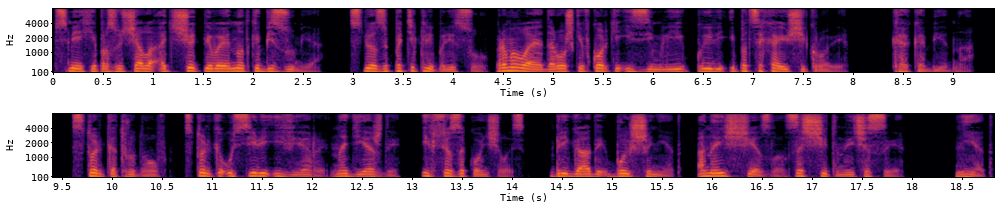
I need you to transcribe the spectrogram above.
В смехе прозвучала отчетливая нотка безумия. Слезы потекли по лицу, промывая дорожки в корке из земли, пыли и подсыхающей крови. Как обидно. Столько трудов, столько усилий и веры, надежды, и все закончилось. Бригады больше нет. Она исчезла за считанные часы. Нет.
